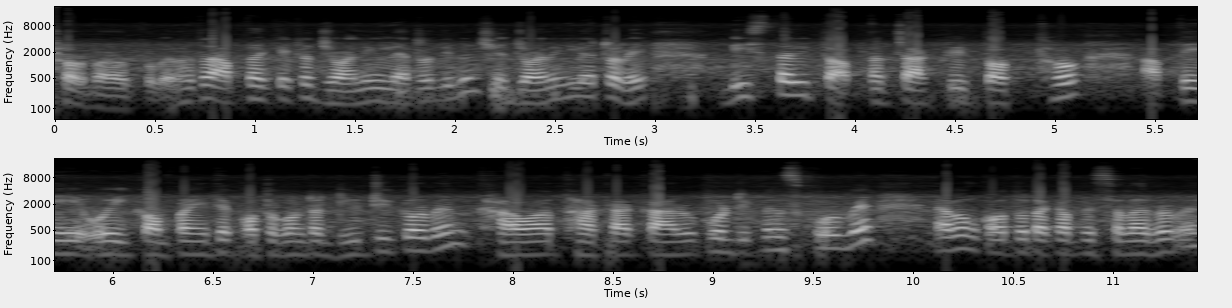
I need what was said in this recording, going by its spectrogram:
সরবরাহ করবেন। অর্থাৎ আপনাকে একটা জয়নিং লেটার দিবেন। সেই জয়নিং লেটারে বিস্তারিত আপনার চাকরির তথ্য আপনি ওই কোম্পানিতে কত ঘণ্টা ডিউটি করবেন, খাওয়া, থাকা, কার উপর ডিপেন্ডস করবে এবং কত টাকা আপনি স্যালারি পাবেন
